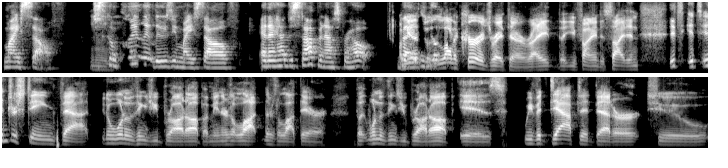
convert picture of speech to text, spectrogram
myself, just mm. completely losing myself. And I had to stop and ask for help. I mean, that's a lot of courage right there, right? That you finally decide. And it's it's interesting that, you know, one of the things you brought up, I mean, there's a lot, there's a lot there. But one of the things you brought up is we've adapted better to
